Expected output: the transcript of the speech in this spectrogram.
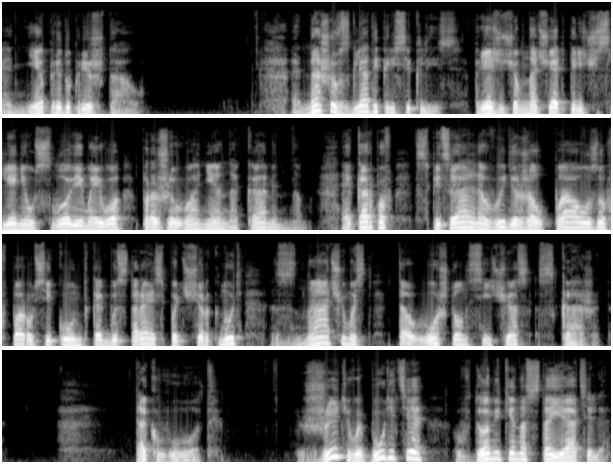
не предупреждал. Наши взгляды пересеклись. Прежде чем начать перечисление условий моего проживания на Каменном, Экарпов специально выдержал паузу в пару секунд, как бы стараясь подчеркнуть значимость того, что он сейчас скажет. Так вот, жить вы будете в домике настоятеля.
